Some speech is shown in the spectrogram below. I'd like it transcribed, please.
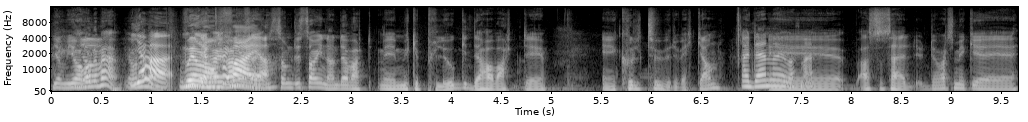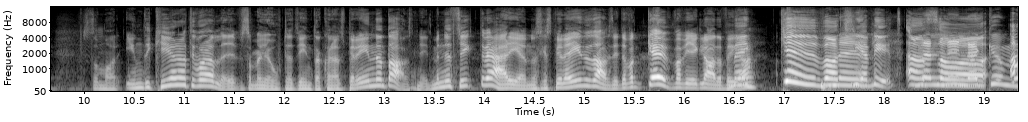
Ja men jag Ja. håller med. Jag håller Ja, med. We're on har ju varit, fire. Som du sa innan, det har varit eh, mycket plugg, det har varit eh, eh, kulturveckan. Ja, den har ju varit med. Eh, alltså så här, det har varit så mycket eh, som har indikerat i våra liv som har gjort att vi inte har kunnat spela in ett avsnitt. Men nu sitter vi här igen och ska spela in ett avsnitt och vad gud vad vi är glada för Men ja. gud vad Nej. trevligt! Den Alltså, lilla gumman.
